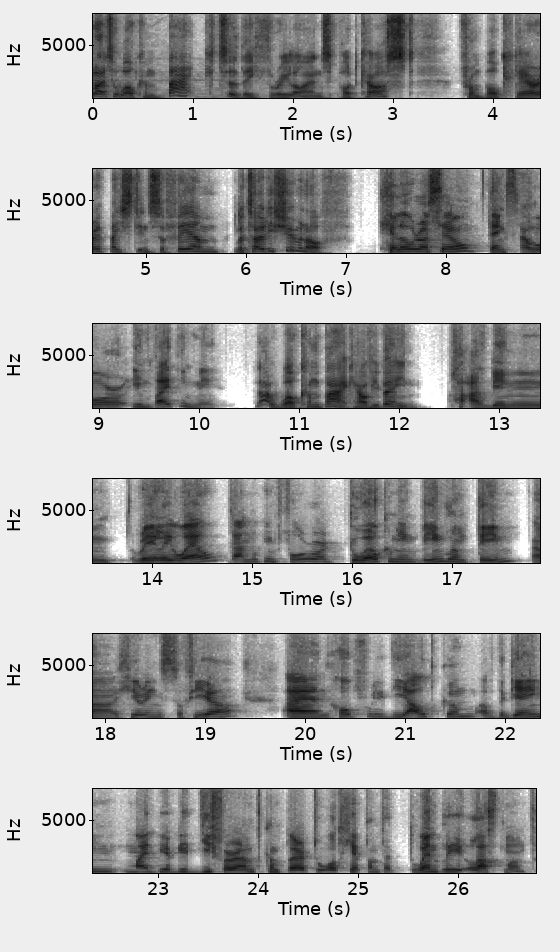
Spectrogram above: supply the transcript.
like to welcome back to the Three Lions podcast from Bulgaria, based in Sofia, Metodi Shumanov. Hello, Russell. Thanks How... for inviting me. No, welcome back. How have you been? I've been really well. I'm looking forward to welcoming the England team uh, here in Sofia. And hopefully, the outcome of the game might be a bit different compared to what happened at Wembley last month.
